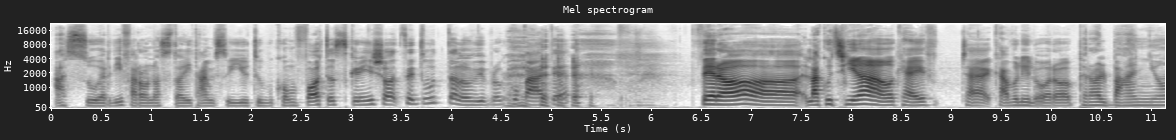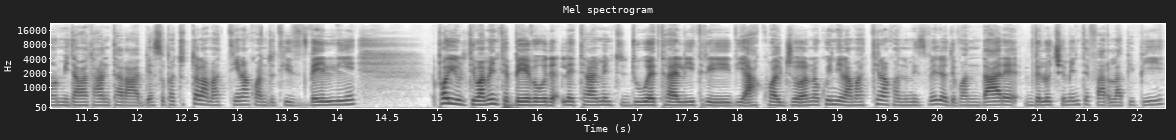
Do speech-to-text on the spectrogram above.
assurdi. Farò uno story time su YouTube con foto, screenshots e tutto, non vi preoccupate. Però la cucina, ok, cioè cavoli loro, però il bagno mi dava tanta rabbia, soprattutto la mattina quando ti svegli. Poi ultimamente bevo letteralmente 2-3 litri di acqua al giorno, quindi la mattina quando mi sveglio devo andare velocemente a fare la pipì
